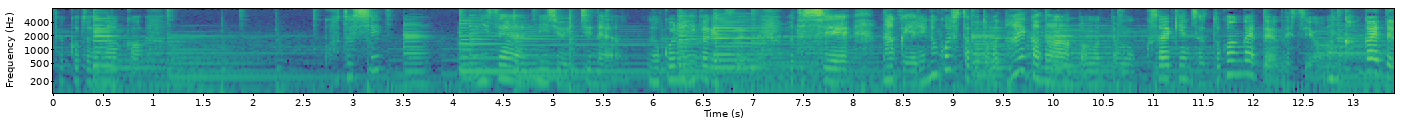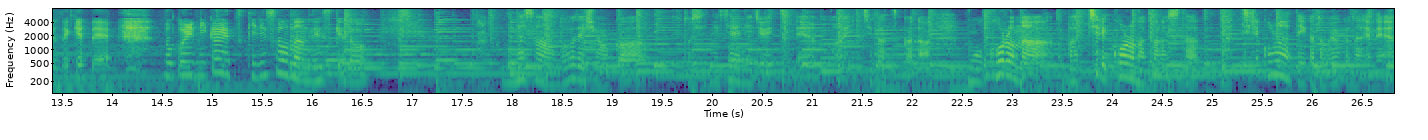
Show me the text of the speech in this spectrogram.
ということでなんか今年？2021年。残り2ヶ月。私なんかやり残したことがないかなと思ってもう最近ずっと考えてるんですよ。も う考えてるだけで残り2ヶ月切りそうなんですけど。なんか皆さんどうでしょうか？今年2021年、まあ、1月から。もうコロナばっちりコロナからスタート。ばっちりコロナって言い方もよくないね。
